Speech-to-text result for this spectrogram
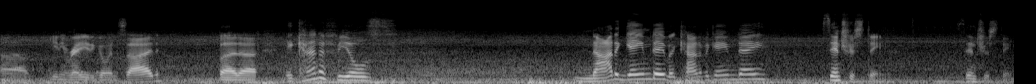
uh, getting ready to go inside. But uh, it kind of feels not a game day, but kind of a game day. It's interesting. It's interesting.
